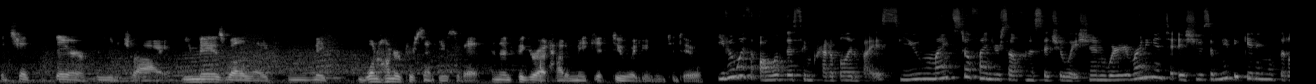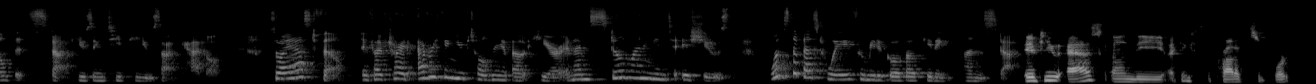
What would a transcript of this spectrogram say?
It's just there for you to try. You may as well like make 100% use of it and then figure out how to make it do what you need to do. Even with all of this incredible advice, you might still find yourself in a situation where you're running into issues and maybe getting a little bit stuck using TPUs on Kaggle. So I asked Phil, if I've tried everything you've told me about here and I'm still running into issues, what's the best way for me to go about getting unstuck? If you ask on the, I think it's the product support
